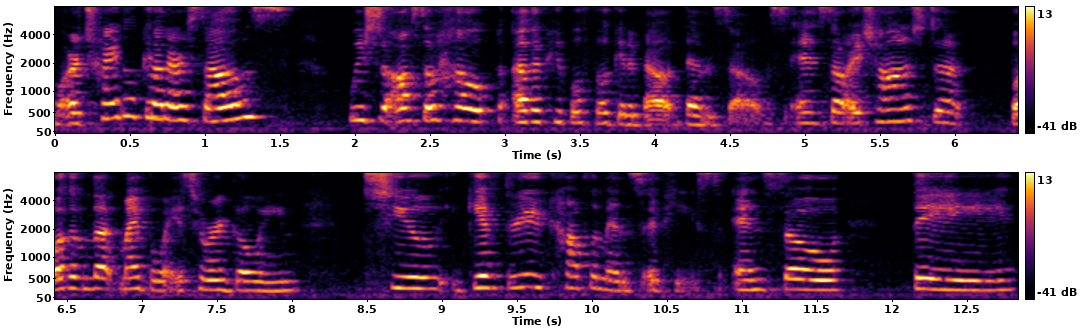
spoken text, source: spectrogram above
are trying to feel good ourselves, we should also help other people feel good about themselves. And so I challenged uh, both of the, my boys who are going to give three compliments a piece. And so they,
